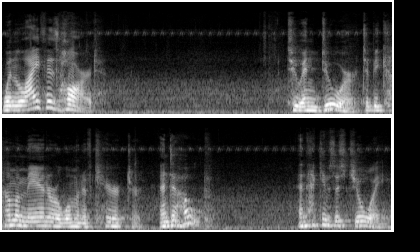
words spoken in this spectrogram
when life is hard, to endure, to become a man or a woman of character, and to hope. And that gives us joy.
